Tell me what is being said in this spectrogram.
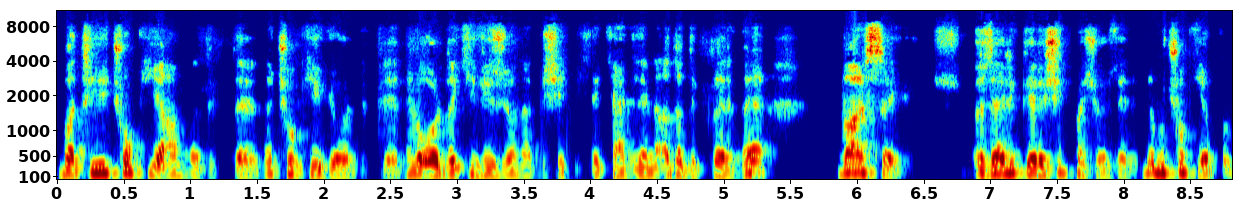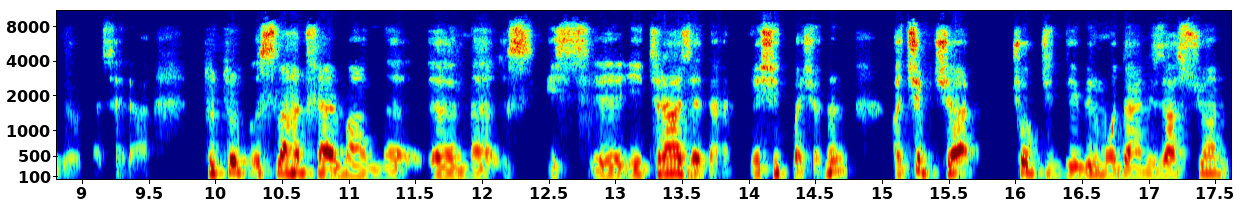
Batı'yı çok iyi anladıklarını, çok iyi gördüklerini ve oradaki vizyona bir şekilde kendilerini adadıklarını varsayıyoruz. Özellikle Reşit Paşa özelinde bu çok yapılıyor mesela. Tutup ıslahat fermanına e, itiraz eden Reşit Paşa'nın açıkça çok ciddi bir modernizasyon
